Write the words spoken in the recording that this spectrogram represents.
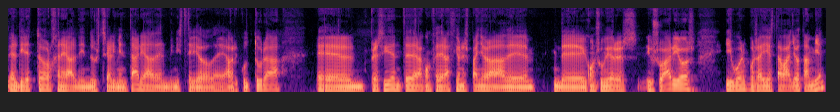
el director general de Industria Alimentaria del Ministerio de Agricultura, el presidente de la Confederación Española de, Consumidores y Usuarios. Y bueno, pues ahí estaba yo también.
